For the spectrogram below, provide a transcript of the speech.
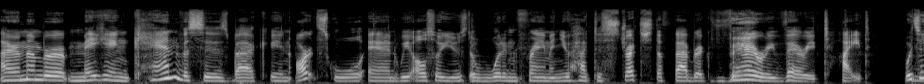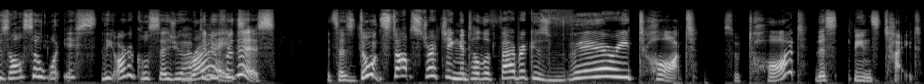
I remember making canvases back in art school, and we also used a wooden frame, and you had to stretch the fabric very, very tight, which is also what the article says you have to do for this. It says, don't stop stretching until the fabric is very taut. So, taut? This means tight.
